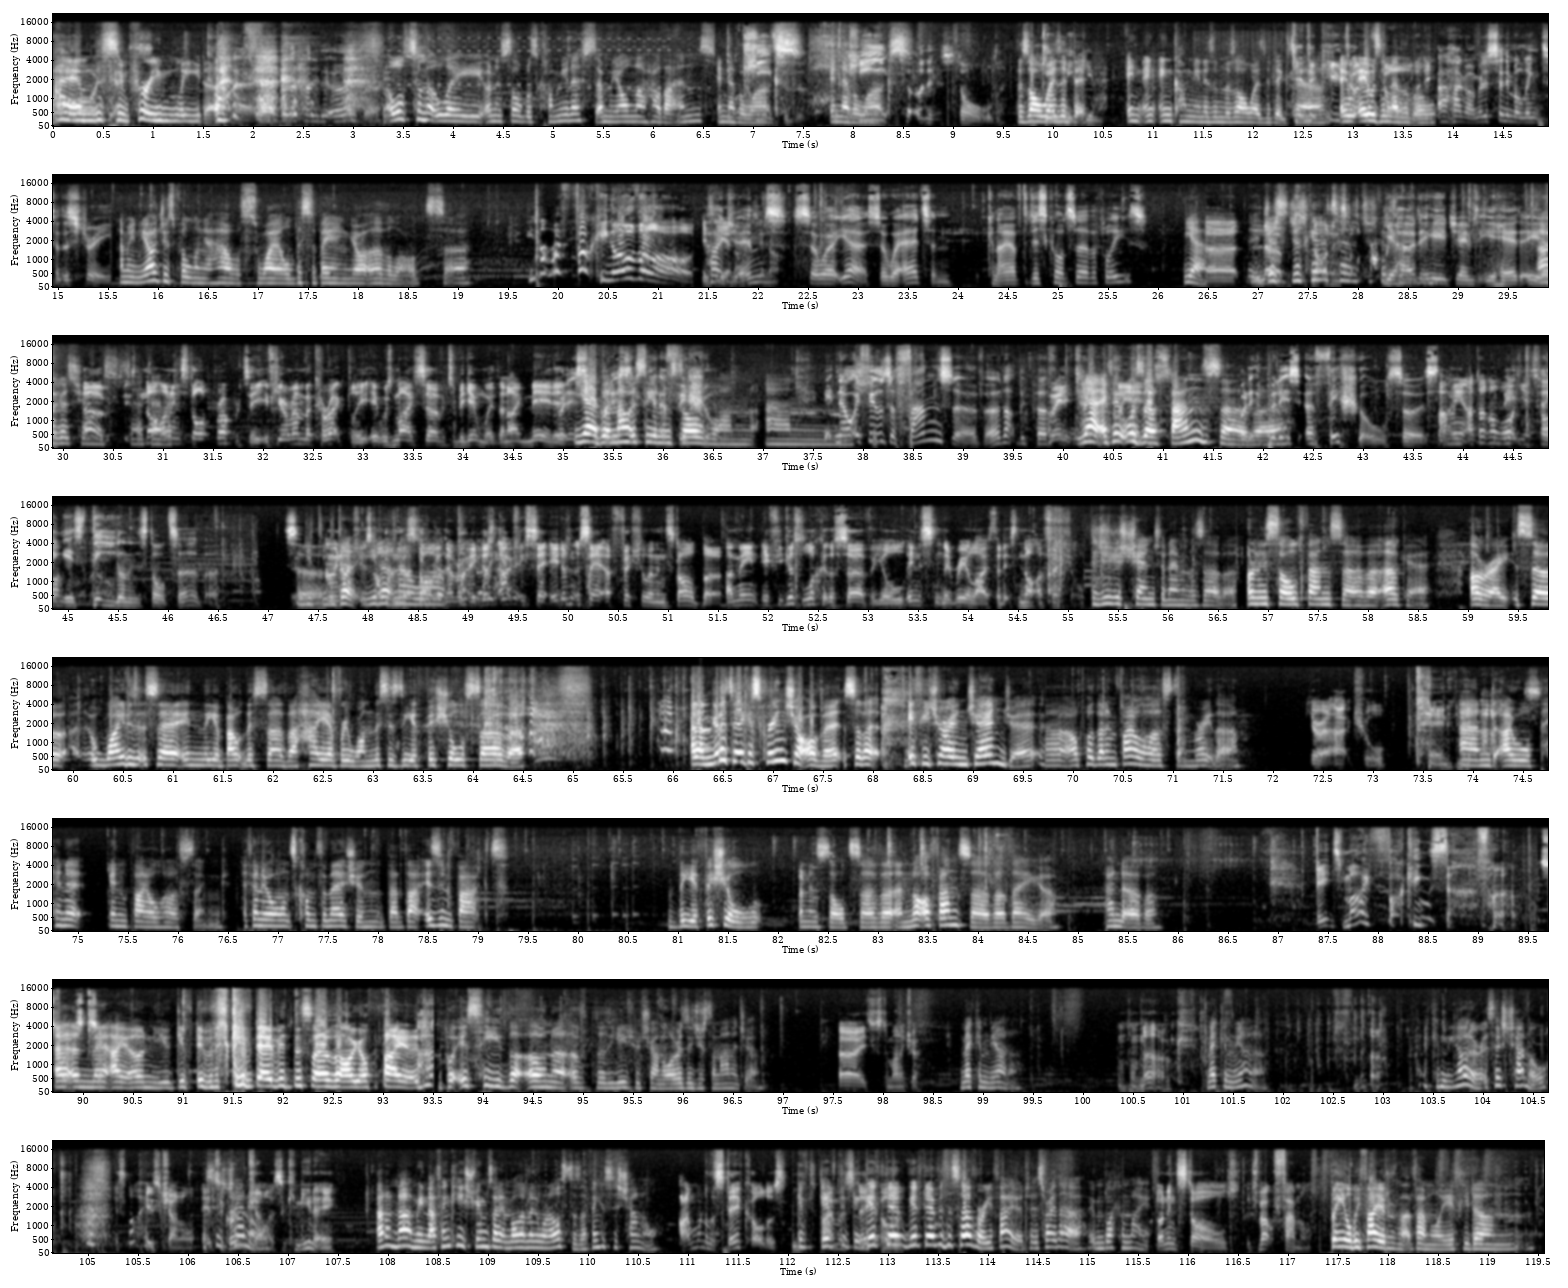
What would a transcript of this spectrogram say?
I am Oh, the yes. supreme leader. I'm gonna hand it over. Ultimately, uninstall was communist, and we all know how that ends. It never Key to works. the- It never key works. To uninstalled. There's always a Gimme, di- gimme. in, in in communism. There's always a dictator. It, it was inevitable. Uh, hang on, I'm gonna send him a link to the stream. I mean, you're just building a house while disobeying your overlords. So. He's not my fucking overlord! Is Hi he or not? Is he James. So uh, yeah, so we're Ayrton. Can I have the Discord server, please? Yeah. Uh, no, just just give it to. not Just give it You to heard it here, James. You heard it here. Oh, goes No, it's uh, not David. uninstalled property. If you remember correctly, it was my server to begin with, and I made it. it's- Yeah, but but now it's it's the uninstalled one, and It- now, if it was a fan server, that'd be perfect. mean, yeah, if it was a fan server, but, it, but it's official, so it's. I mean, I don't know what you're saying talking it's about. the uninstalled server. So, You- I you mean, don't- you don't know what- It, never, it doesn't actually say. It doesn't say official and installed though. I mean, if you just look at the server, you'll instantly realise that it's not official. Did you just change the name of the server? Uninstalled fan server. Okay. Alright, so uh, why does it say in the about this server, hi everyone, this is the official server? and I'm going to take a screenshot of it so that if you try and change it, uh, I'll put that in file hosting right there. You're an actual pain. in the And I will pin it in file hosting. If anyone wants confirmation that that is in fact the official uninstalled server and not a fan server, there you go. Hand it over. It's my fucking server. Uh, and may I own you. Give David, give David the server or you're fired. But is he the owner of the YouTube channel or is he just the manager? Uh, it's just a manager. Make him the owner. No, Make him the owner. no, Make him the owner. It's his channel. It's not his channel. It's, his a group channel. channel. It's a community. I don't know. I mean, I think he streams on it more than anyone else does. I think it's his channel. I'm one of the stakeholders. Give, give, give, stakeholder. give, give David the server you're fired. It's right there in black and white. Uninstalled. It's about family. But you'll be fired from that family if you don't.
